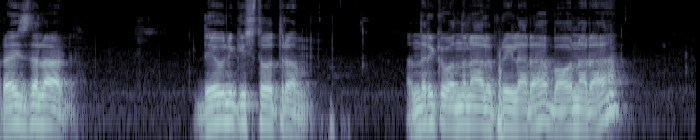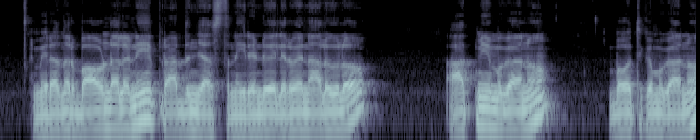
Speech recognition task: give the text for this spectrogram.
ప్రైజ్ ద లాడ్ దేవునికి స్తోత్రం. అందరికీ వందనాలు ప్రియులారా బాగున్నారా? మీరందరూ బాగుండాలని ప్రార్థన చేస్తున్న ఈ రెండు వేల ఇరవై నాలుగులో ఆత్మీయముగాను భౌతికముగాను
